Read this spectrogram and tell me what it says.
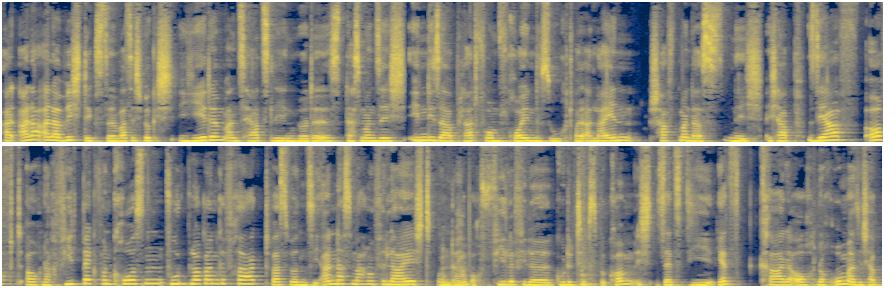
aller, allerwichtigste, was ich wirklich jedem ans Herz legen würde, ist, dass man sich in dieser Plattform Freunde sucht, weil allein schafft man das nicht. Ich habe sehr oft auch nach Feedback von großen Foodbloggern gefragt, was würden sie anders machen vielleicht und mhm. habe auch viele, viele gute Tipps bekommen. Ich setze die jetzt gerade auch noch um. Also ich habe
